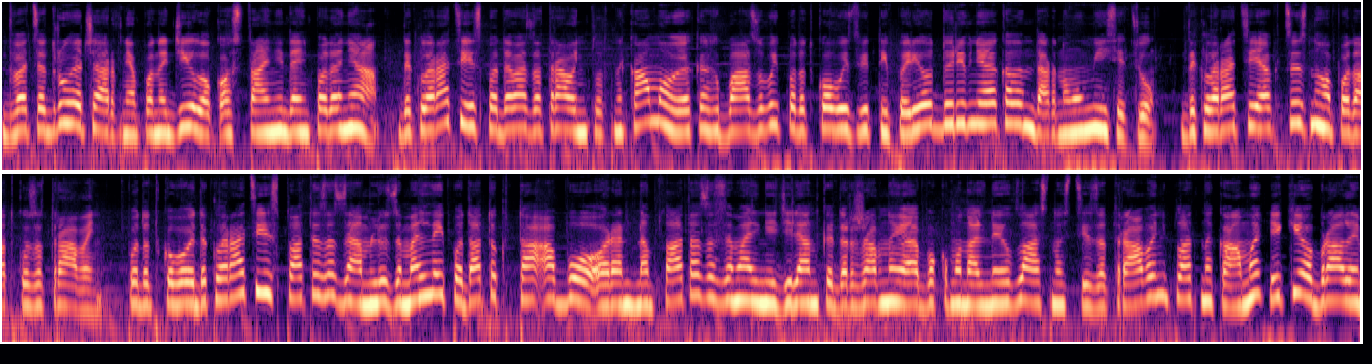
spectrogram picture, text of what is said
22 червня, понеділок, останній день подання. Декларації з ПДВ за травень платниками, у яких базовий податковий звітний період дорівнює календарному місяцю. Декларації акцизного податку за травень, податкової декларації сплати за землю, земельний податок та або орендна плата за земельні ділянки державної або комунальної власності за травень платниками, які обрали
